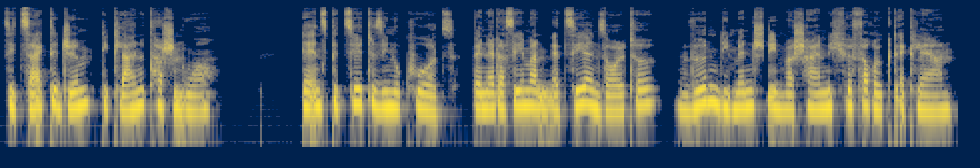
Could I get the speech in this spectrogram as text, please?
Sie zeigte Jim die kleine Taschenuhr. Er inspizierte sie nur kurz. Wenn er das jemandem erzählen sollte, würden die Menschen ihn wahrscheinlich für verrückt erklären.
